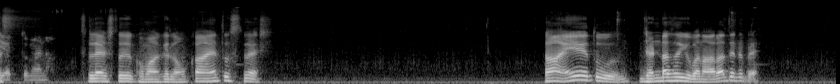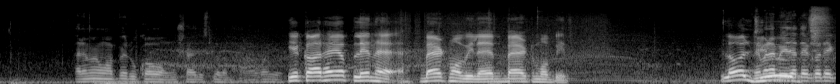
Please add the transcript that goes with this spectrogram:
इस- अब तो मैंने। स्लैश तुझे घुमा के लाऊं। कहाँ है तू स्लैश कहाँ है ये तू? झंडा सा क्यों बना रहा तेरे पे? अरे मैं वहाँ पे रुका हुआ हूँ शायद इसलिए बना रहा होगा ये ये कार है या प्लेन है? बैट मोबिल है बैट मोबिल लॉल ये मैंने भेजा जी तेरे को देख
